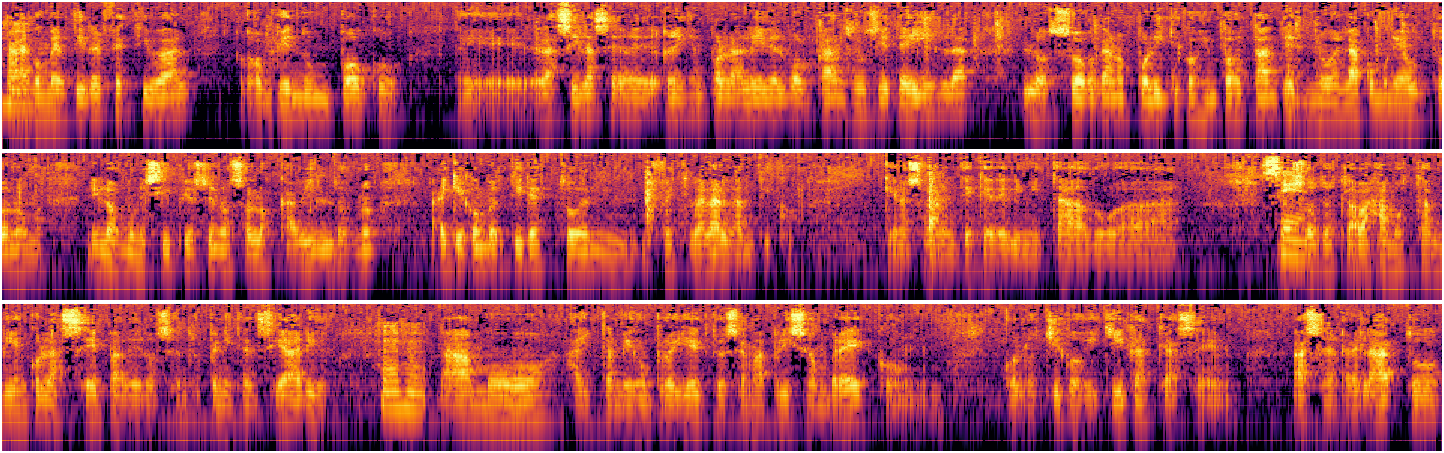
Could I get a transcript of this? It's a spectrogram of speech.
para convertir el festival, rompiendo un poco eh, las islas se rigen por la ley del volcán, son siete islas, los órganos políticos importantes no es la comunidad autónoma ni los municipios, sino son los cabildos, ¿no? Hay que convertir esto en un festival atlántico, que no solamente quede limitado a... Nosotros trabajamos también con la cepa de los centros penitenciarios. Vamos, hay también un proyecto que se llama Prison Break con, con los chicos y chicas que hacen hacen relatos.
